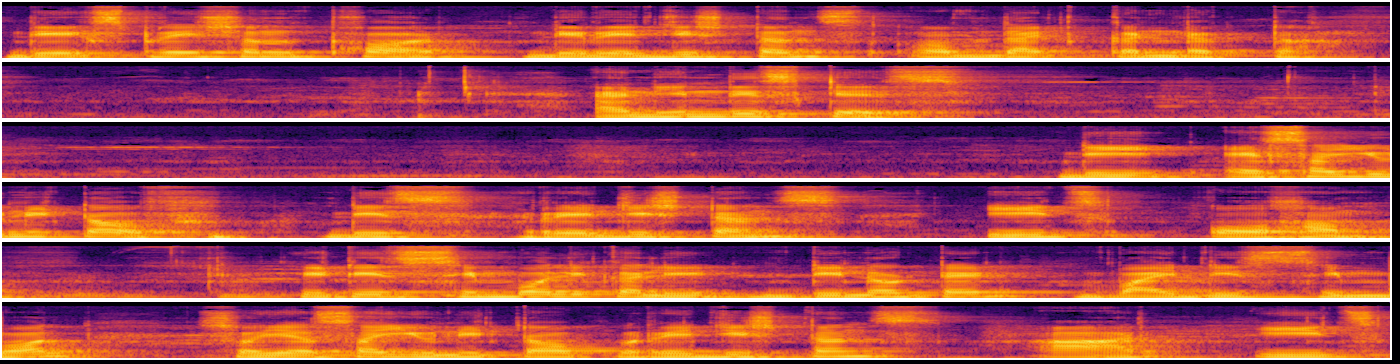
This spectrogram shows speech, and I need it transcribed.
the expression for the resistance of that conductor. And in this case the SI unit of this resistance is ohm it is symbolically denoted by this symbol. So SI unit of resistance R is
